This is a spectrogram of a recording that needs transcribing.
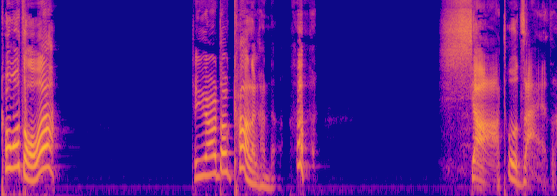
跟我走啊！这丫都看了看他，哈哈，下兔崽子，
